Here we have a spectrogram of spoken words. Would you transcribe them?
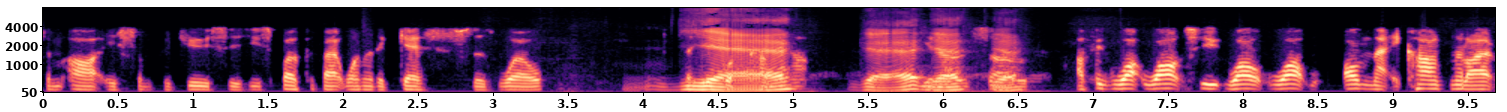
some artists, some producers. You spoke about one of the guests as well. that you've got coming Yeah, up yeah, yeah, know, so yeah. I think what whilst you while, while on that it kind of like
